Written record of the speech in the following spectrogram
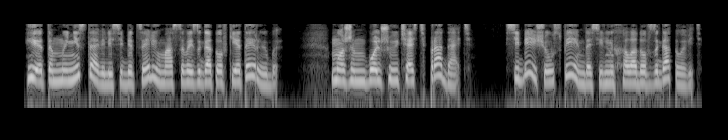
И это мы не ставили себе целью массовой заготовки этой рыбы. Можем большую часть продать. Себе еще успеем до сильных холодов заготовить.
